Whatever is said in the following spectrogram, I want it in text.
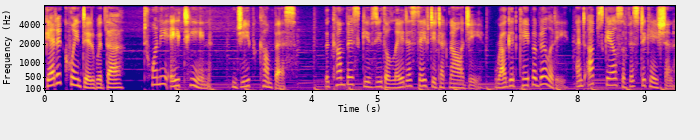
Get acquainted with the 2018 Jeep Compass. The Compass gives you the latest safety technology, rugged capability, and upscale sophistication,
